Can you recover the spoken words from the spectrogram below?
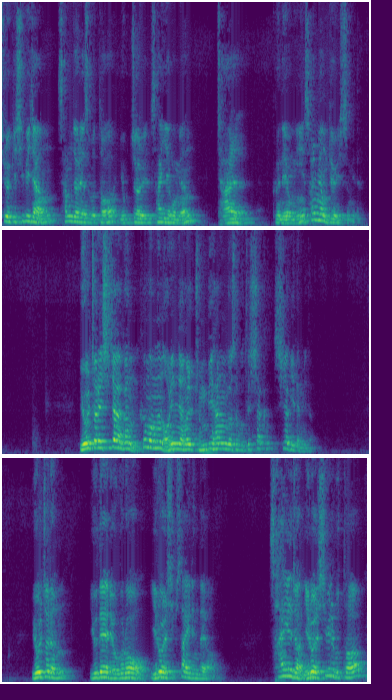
출애굽기 12장 3절에서부터 6절 사이에 보면 잘 그 내용이 설명되어 있습니다. 6월절의 시작은 흠없는 어린 양을 준비하는 것으로부터 시작, 시작이 됩니다. 6월절은 유대력으로 1월 14일인데요. 4일 전 1월 10일부터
